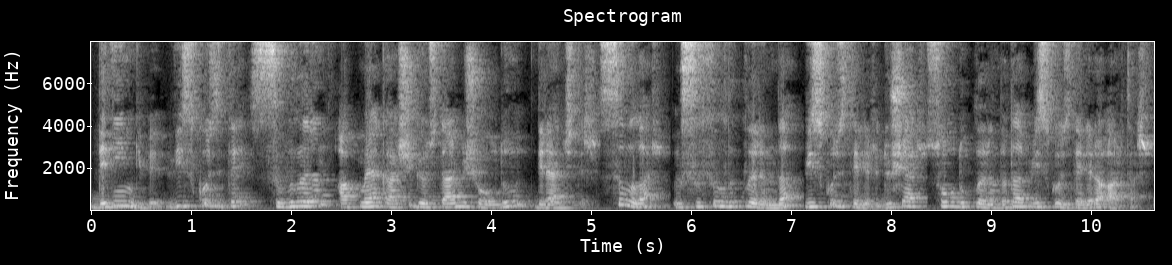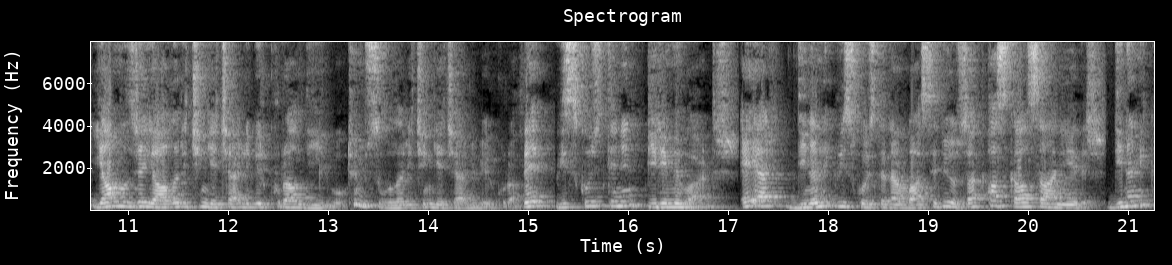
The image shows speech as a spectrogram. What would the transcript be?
Dediğim gibi viskozite sıvıların akmaya karşı göstermiş olduğu dirençtir. Sıvılar ısıtıldıklarında viskoziteleri düşer, soğuduklarında da viskoziteleri artar. Yalnızca yağlar için geçerli bir kural değil bu. Tüm sıvılar için geçerli bir kural. Ve viskozitenin birimi vardır. Eğer dinamik viskoziteden bahsediyorsak Pascal saniyedir. Dinamik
